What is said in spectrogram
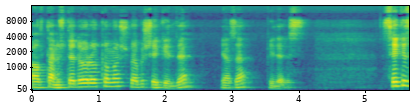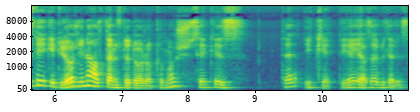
alttan üste doğru okumuş ve bu şekilde yazabiliriz. 8'de 2 diyor. Yine alttan üste doğru okumuş. 8'de 2 diye yazabiliriz.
